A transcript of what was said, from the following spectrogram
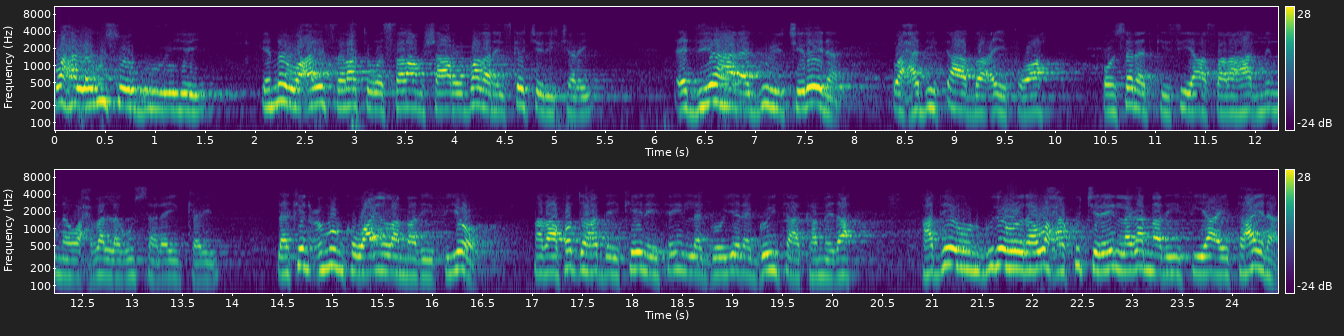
waxa lagu soo guuriyey in nabigu calayhi salaatu wasalaam shaarubadana iska jeri jiray cidiyahana guri jirayna waa xadiid aada daciif u ah oo sanadkiisi iyo asal ahaan midna waxba lagu salayn karin. Laakiin cumuumku waa in la nadiifiyo. Nadaafaddu hadday keenaysa in la gooyana goyntaa ka mid ah. Haddii uun gudahooda waxa ku jira in laga nadiifiya ay tahayna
